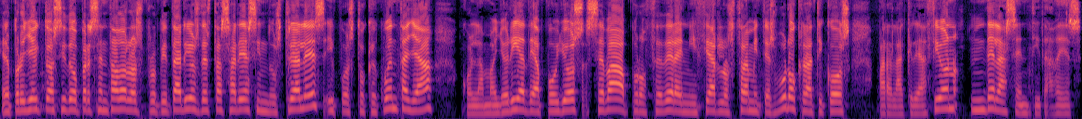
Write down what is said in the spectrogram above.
El proyecto ha sido presentado a los propietarios de estas áreas industriales y puesto que cuenta ya con la mayoría de apoyos, se va a proceder a iniciar los trámites burocráticos para la creación de las entidades.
